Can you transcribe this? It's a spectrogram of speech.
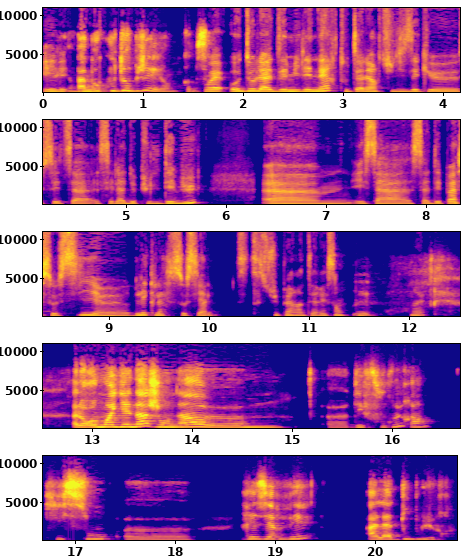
Et pas beaucoup d'objets hein, comme ça. Ouais, au-delà des millénaires, tout à l'heure, tu disais que c'est là depuis le début. Euh, et ça, ça, dépasse aussi euh, les classes sociales. C'est super intéressant. Mm. Alors, au Moyen-Âge, on a des fourrures hein, qui sont réservées à la doublure.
